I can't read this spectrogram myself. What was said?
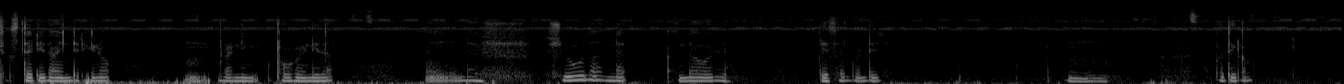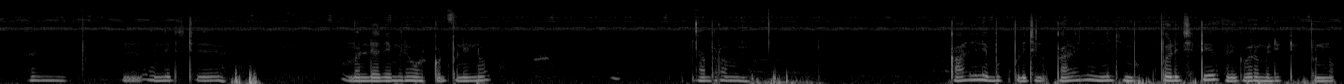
சிக்ஸ் தேர்ட்டி தான் எந்திரிக்கணும். ரன்னிங் போக வேண்டியதான் என்ன ஷூ தான் இல்லை. அதுதான் ஒரு டிஸ்அட்வான்டேஜ் பார்த்துக்கலாம். எந்திரிச்சிட்டு மறுபடியும் அதே மாதிரி ஒர்க் அவுட் பண்ணிடணும். அப்புறம் காலையில் புக் படிச்சிடணும். காலையில் எழுந்திரிச்சி புக் படிச்சுட்டு அதுக்கப்புறம் மெடிடேட் பண்ணணும்.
